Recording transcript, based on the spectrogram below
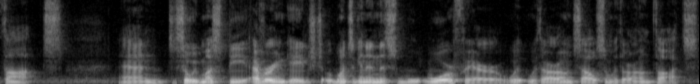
thoughts. And so we must be ever engaged, once again, in this warfare with, with, our own selves and with our own thoughts.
